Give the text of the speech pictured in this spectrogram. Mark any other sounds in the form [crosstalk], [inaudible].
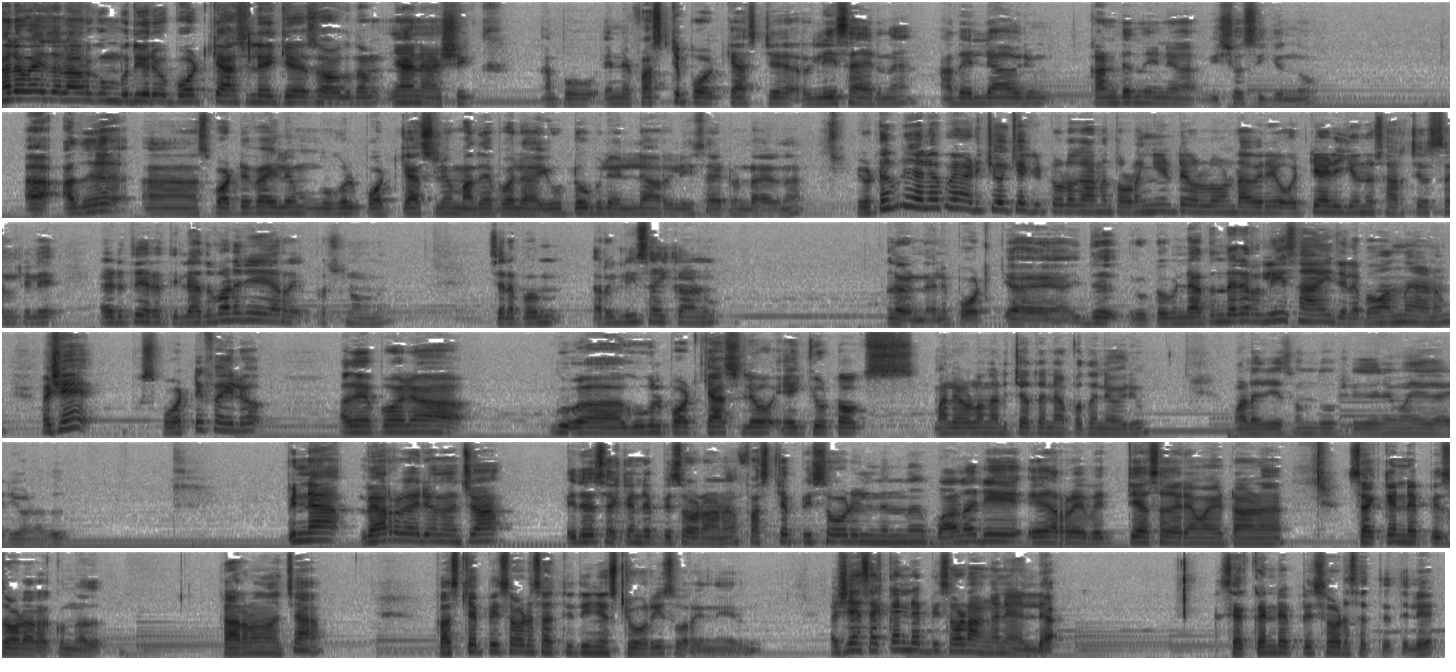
Hello guys എല്ലാവർക്കും പുതിയൊരു പോഡ്കാസ്റ്റിലേക്ക് സ്വാഗതം. ഞാൻ ആഷിഖ്. അപ്പോൾ എന്റെ ഫസ്റ്റ് പോഡ്കാസ്റ്റ് റിലീസായിരുന്നു അതെല്ലാവരും കണ്ടെന്ന് ഞാൻ വിശ്വസിക്കുന്നു. അത് സ്പോട്ടിഫൈയിലും ഗൂഗിൾ പോഡ്കാസ്റ്റിലും അതേപോലെ യൂട്യൂബിലും എല്ലാം റിലീസായിട്ടുണ്ടായിരുന്നു യൂട്യൂബിൽ ചിലപ്പോൾ അടിച്ചു നോക്കിയാൽ കിട്ടുള്ളൂ. കാരണം തുടങ്ങിയിട്ടേ ഉള്ളതുകൊണ്ട് അവർ ഒറ്റയടിക്കൊന്ന് സെർച്ച് റിസൾട്ടിൽ എടുത്തു തരത്തില്ല. അത് വളരെയേറെ പ്രശ്നമാണ്. ചിലപ്പം റിലീസായി കാണും. അല്ല എന്തായാലും പോഡ് ഇത് യൂട്യൂബിന്റെ അകത്ത് എന്തായാലും റിലീസായി ചിലപ്പോൾ വന്ന് കാണും. പക്ഷേ സ്പോട്ടിഫൈയിലോ അതേപോലെ ഗൂഗിൾ പോഡ്കാസ്റ്റിലോ എ ക്യൂ ടോക്സ് മലയാളം നടിച്ചാൽ തന്നെ അപ്പോൾ തന്നെ വരും. വളരെ സന്തോഷകരമായ കാര്യമാണത്. പിന്നെ വേറൊരു കാര്യം എന്ന് വെച്ചാൽ ഇത് സെക്കൻഡ് എപ്പിസോഡാണ് ഫസ്റ്റ് എപ്പിസോഡിൽ നിന്ന് വളരെ ഏറെ വ്യത്യാസകരമായിട്ടാണ് സെക്കൻഡ് എപ്പിസോഡ് ഇറക്കുന്നത്. കാരണം എന്ന് വെച്ചാൽ ഫസ്റ്റ് എപ്പിസോഡ് സത്യത്തിൽ ഞാൻ സ്റ്റോറീസ് പറയുന്നതായിരുന്നു. പക്ഷേ സെക്കൻഡ് എപ്പിസോഡ് അങ്ങനെയല്ല. സെക്കൻഡ് എപ്പിസോഡ് സത്യത്തിൽ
